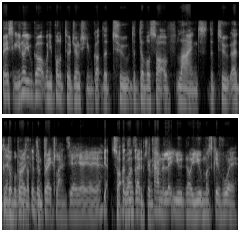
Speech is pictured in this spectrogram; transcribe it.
basically you know you've got when you pull up to a junction, you've got the two the double sort of lines, the two uh, the, The double lines the, the brake lines, yeah, yeah, yeah, yeah. Yeah, so The ones the, at that kind of let you know you must give way.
